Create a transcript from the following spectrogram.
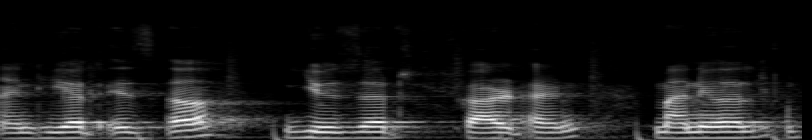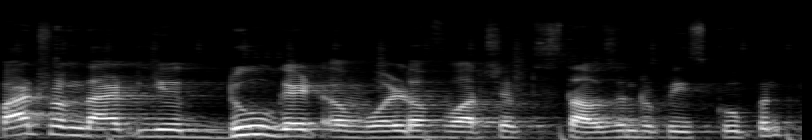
And here is a user card and manual. Apart from that you do get a world of warships thousand rupees coupon.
